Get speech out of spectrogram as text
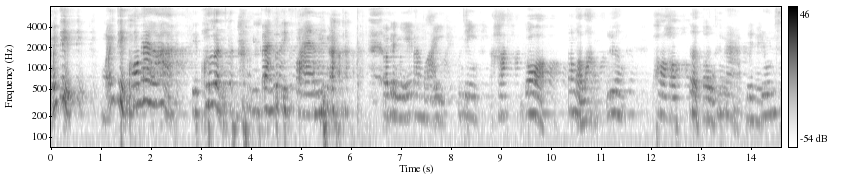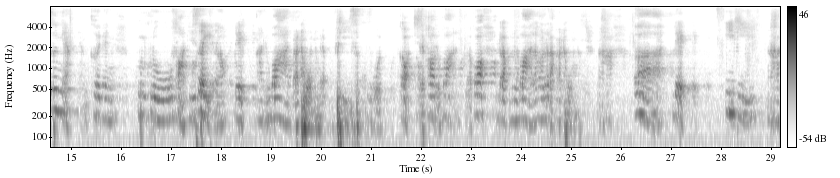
ไม่ติด ไม่ติดพ่อแม่ล่ะติดเพื่อนมีแฟนก็ติดแฟนมันเป็นอย่างนี้ตามวัยจริงๆนะคะก็ ต้องระวังเรื่อง พอเขาเติบโตขึ้นมาเรียนวัยรุ่นซึ่งเนี่ยเคยเป็นคุณครูสอนพิเศษเนาะเด็กอนุบาลประถมแบบพีสคูลก่อนที่จะเข้าอนุบาลแล้วก็ระดับอนุบาลแล้วก็ระดับประถมนะคะเเด็ก EP นะคะ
